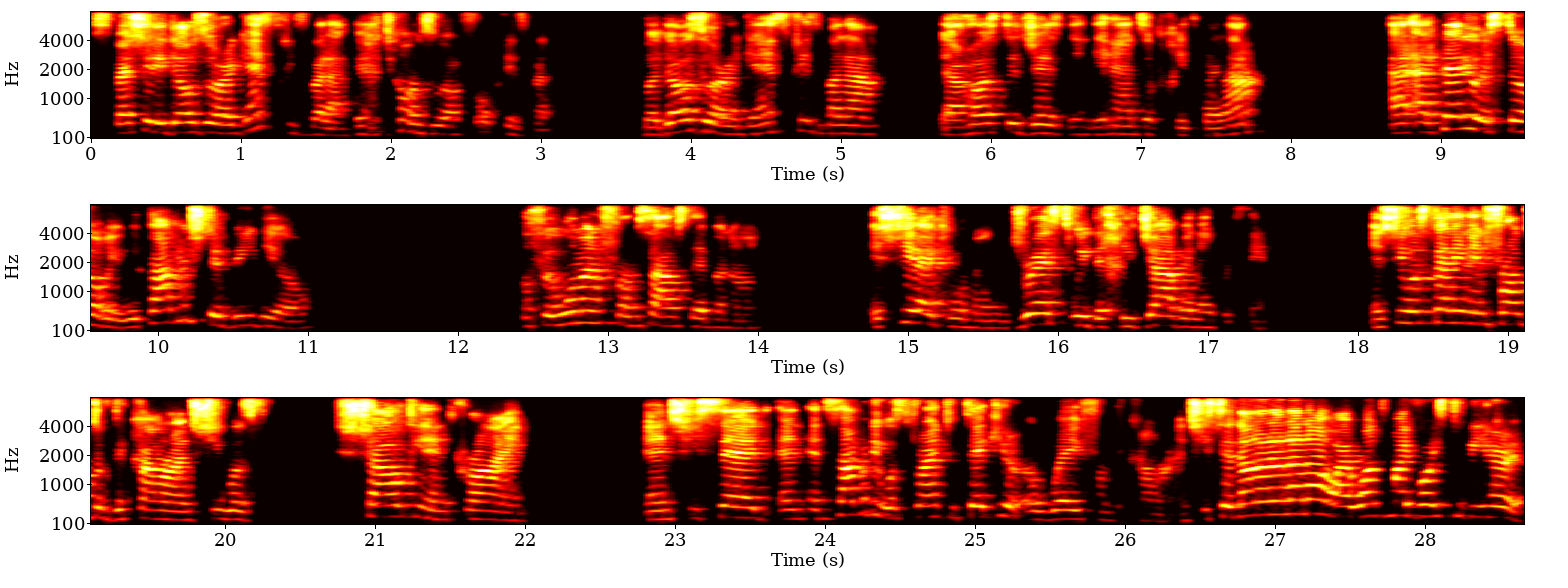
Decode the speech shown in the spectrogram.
especially those who are against Hezbollah. There are those who are for Hezbollah. But those who are against Hezbollah, they are hostages in the hands of Hezbollah. I, will tell you a story. We published a video of a woman from South Lebanon a Shiite woman dressed with the hijab and everything. And she was standing in front of the camera and she was shouting and crying. And she said, and, and somebody was trying to take her away from the camera. And she said, No, no, no, no, no, I want my voice to be heard.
